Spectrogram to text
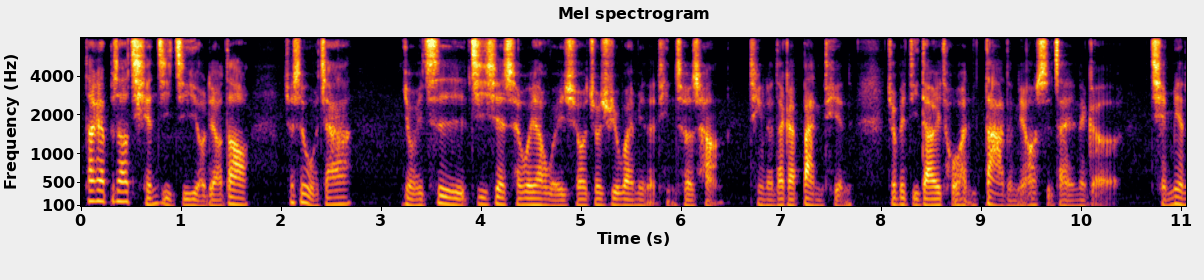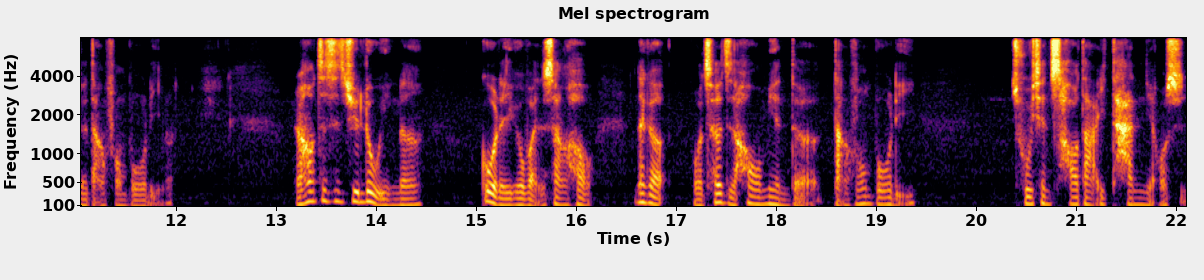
大概不知道前几集有聊到，就是我家。有一次机械车位要维修，就去外面的停车场停了大概半天，就被滴到一坨很大的鸟屎在那个前面的挡风玻璃嘛。然后这次去露营呢，过了一个晚上后，那个我车子后面的挡风玻璃出现超大一滩鸟屎。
